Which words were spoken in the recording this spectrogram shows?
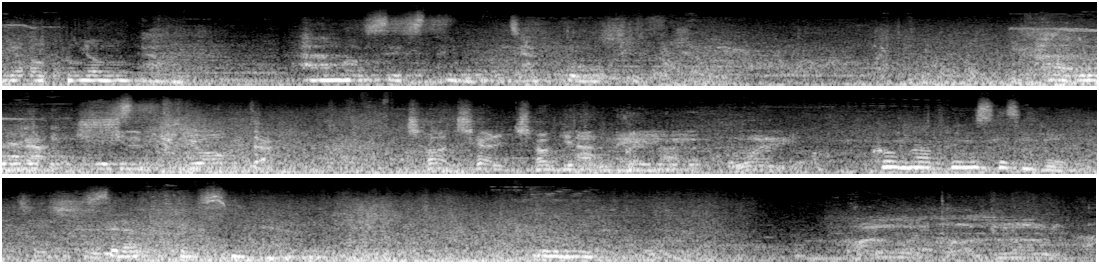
명령당 방어 시스템 작동 중 하루라에게 쉴 필요 없다. 처치할 적이란 내가. 완료. 공허 분쇄자를 쓰러뜨렸습니다. 광물이 더 필요합니다.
